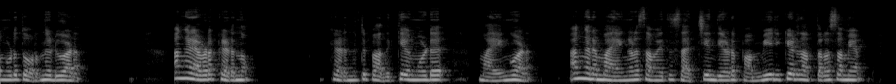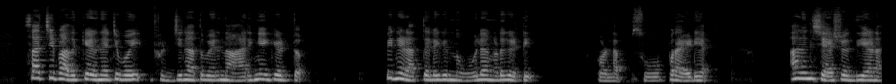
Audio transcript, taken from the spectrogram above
അങ്ങോട്ട് തുറന്നിടുവാണ്. അങ്ങനെ അവിടെ കിടന്നു. കിടന്നിട്ട് പതുക്കെ അങ്ങോട്ട് മയങ്ങുവാണ്. അങ്ങനെ മയങ്ങണ സമയത്ത് സച്ചി എന്തിയോടെ പമ്മിയിരിക്കുമായിരുന്നു അത്ര സമയം. സച്ചി പതുക്കെ എഴുന്നേറ്റ് പോയി ഫ്രിഡ്ജിനകത്ത് പോയി നാരങ്ങയൊക്കെ എടുത്തു. പിന്നീട് അത്തലേക്ക് നൂലങ്ങോട്ട് കെട്ടി. കൊള്ളാം സൂപ്പർ ഐഡിയ അതിനുശേഷം എന്ത് ചെയ്യാണ്?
